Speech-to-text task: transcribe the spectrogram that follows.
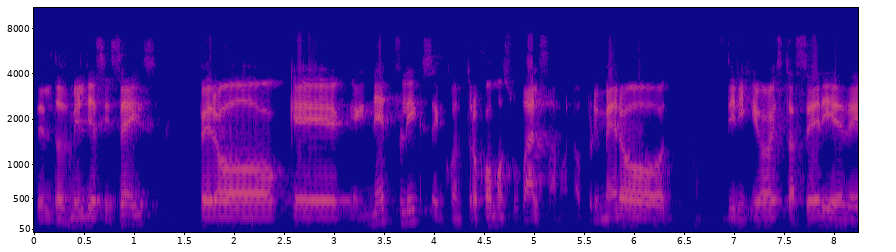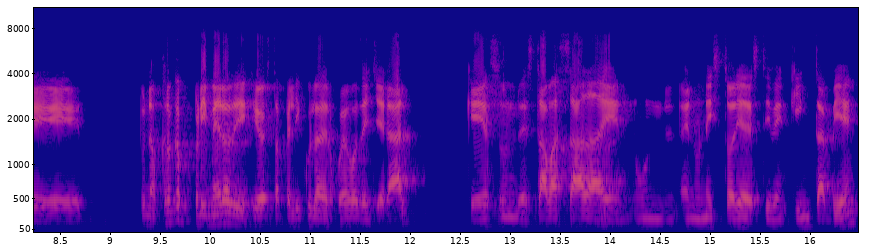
del 2016, pero que en Netflix encontró como su bálsamo, ¿no? Primero dirigió esta serie de... Bueno, creo que primero dirigió esta película del juego de Gerald, que es un, está basada en, un, en una historia de Stephen King también.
